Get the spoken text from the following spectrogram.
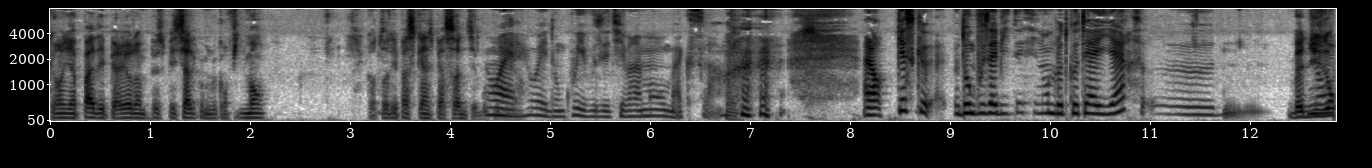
quand il y a pas des périodes un peu spéciales comme le confinement, quand on dépasse 15 personnes, c'est beaucoup. Ouais, déjà. oui, donc oui, vous étiez vraiment au max là. Alors, qu'est-ce que donc vous habitez sinon de l'autre côté à hier euh, Ben, disons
